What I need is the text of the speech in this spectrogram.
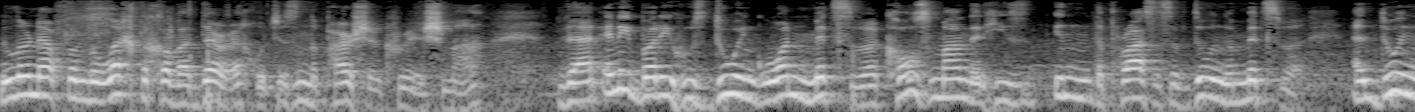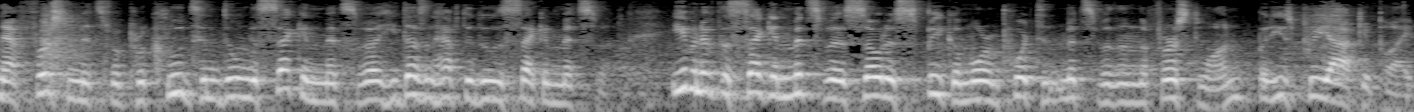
We learn now from the Lechtechav Aderech, which is in the Parsha Kriya Shema, that anybody who's doing one mitzvah calls man that he's in the process of doing a mitzvah and doing that first mitzvah precludes him doing a second mitzvah, he doesn't have to do the second mitzvah. Even if the second mitzvah is, so to speak, a more important mitzvah than the first one, but he's preoccupied.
